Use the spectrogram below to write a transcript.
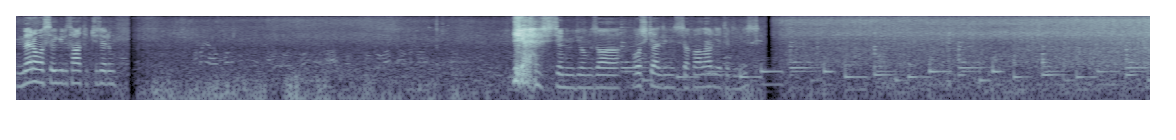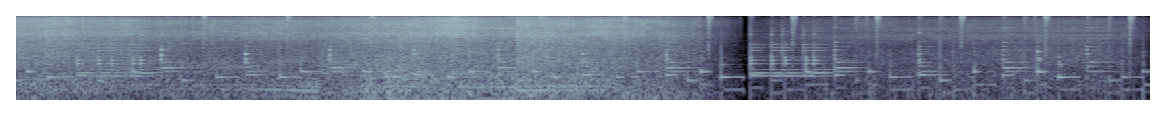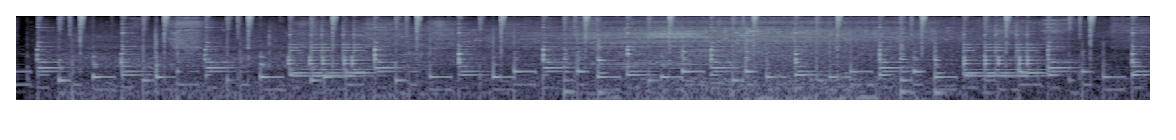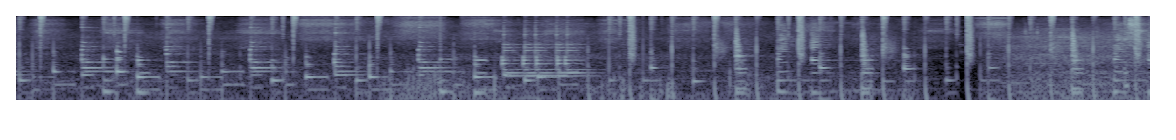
Merhaba sevgili takipçilerim. Yes! Yeni videomuza hoş geldiniz, sefalar getirdiniz. Peace.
